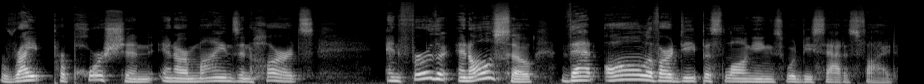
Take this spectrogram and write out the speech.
right proportion in our minds and hearts. And further, and also that all of our deepest longings would be satisfied.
